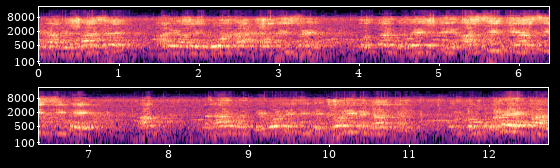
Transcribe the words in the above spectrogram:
मेरा विश्वास है, आने वाले 2024 में उत्तर प्रदेश की अस्सी की अस्सी सीटें हम प्रधानमंत्री मोदी जी की झोली में डालकर उनको पुनः एक बार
